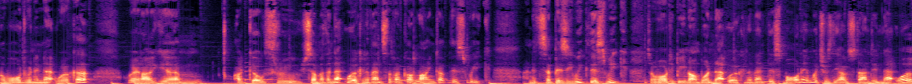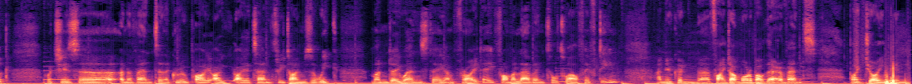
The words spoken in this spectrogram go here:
award winning networker, where I um, I go through some of the networking events that I've got lined up this week. And it's a busy week this week. So I've already been on one networking event this morning, which was the Outstanding Network which is uh, an event and a group I, I, I attend three times a week Monday, Wednesday, and Friday from 11 till 12:15, and you can uh, find out more about their events by joining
